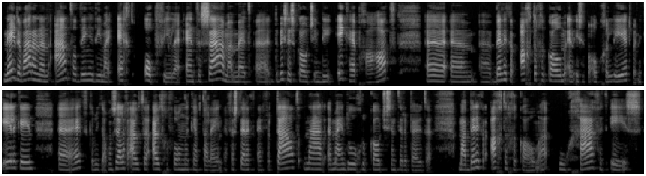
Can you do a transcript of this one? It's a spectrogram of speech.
Nee, er waren een aantal dingen die mij echt opvielen. En tezamen met de business coaching die ik heb gehad, eh, ehm, eh, ben ik erachter gekomen en is het me ook geleerd, ben ik eerlijk in. Ik heb het niet allemaal zelf uit, uitgevonden, ik heb het alleen versterkt en vertaald naar mijn doelgroep coaches en therapeuten. Maar ben ik erachter gekomen hoe gaaf het is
